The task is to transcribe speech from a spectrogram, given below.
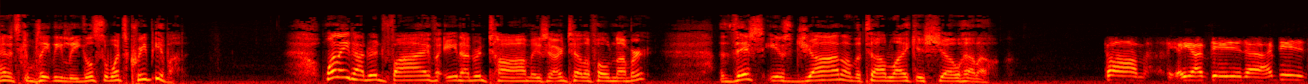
And it's completely legal, so what's creepy about it? 1-800-5800-TOM is our telephone number. This is John on the Tom Leykis Show. Hello. Tom, know, I've dated uh, I've dated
